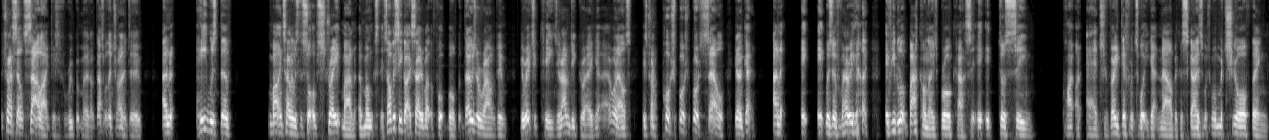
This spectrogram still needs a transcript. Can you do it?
they're trying to sell satellite dishes for Rupert Murdoch. That's what they're trying to do. And he was the, Martin Tyler was the sort of straight man amongst this. Obviously, he got excited about the football, but those around him, your Richard Keys, your Andy Gray, everyone else is trying to push, push, push, sell, you know, get, and it, it was a very, if you look back on those broadcasts, it, it does seem quite on edge, very different to what you get now because Sky is a much more mature thing.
